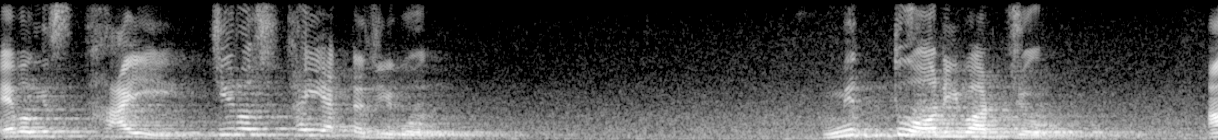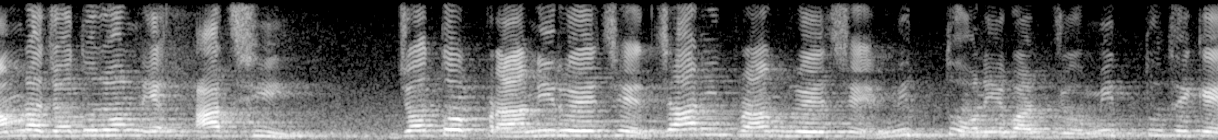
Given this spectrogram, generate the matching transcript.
এবং স্থায়ী, চিরস্থায়ী একটা জীবন। মৃত্যু অনিবার্য। আমরা যতজন আছি, যত প্রাণী রয়েছে যারই প্রাণ রয়েছে, মৃত্যু অনিবার্য। মৃত্যু থেকে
